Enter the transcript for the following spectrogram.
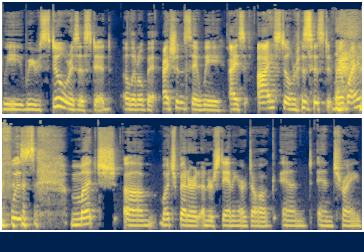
we we still resisted a little bit. I shouldn't say we. I I still resisted. My wife was much um, much better at understanding our dog and and trying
